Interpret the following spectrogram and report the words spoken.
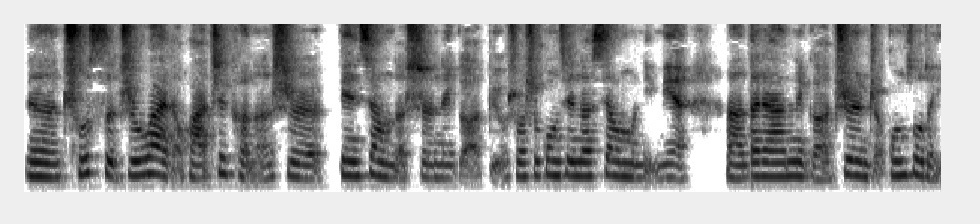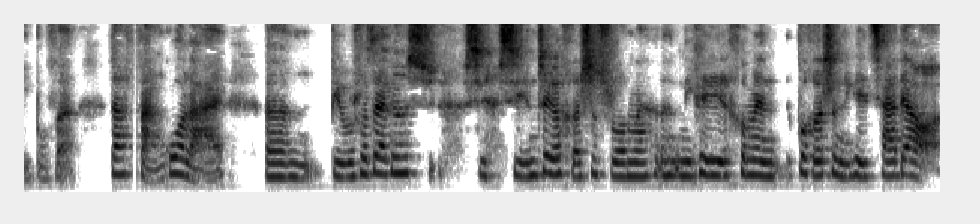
嗯，除此之外的话，这可能是变相的是那个，比如说是贡献到项目里面，嗯，大家那个志愿者工作的一部分。但反过来，嗯，比如说在跟许许许云这个合适说吗？你可以后面不合适你可以掐掉啊。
